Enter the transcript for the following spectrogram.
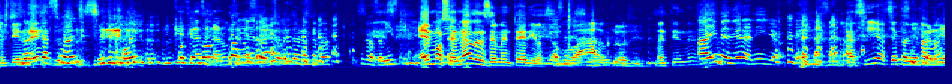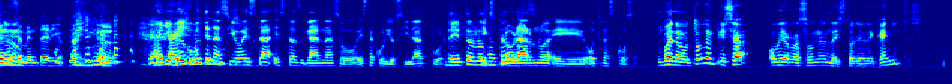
entiendes? casual? Hoy, ¿por qué no? cenar un Vamos cementerio? un cementerio a. Hemos cenado en cementerios. Wow. ¿Me entiendes? Ahí me dio el anillo. Así, así. Yo también perdí en un cementerio. Oye, Ahí- pero ¿cómo te nació esta, estas ganas o esta curiosidad por De explorar eh, otras cosas? Bueno, todo empieza, obvias razones, la historia de Cañitas. Que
